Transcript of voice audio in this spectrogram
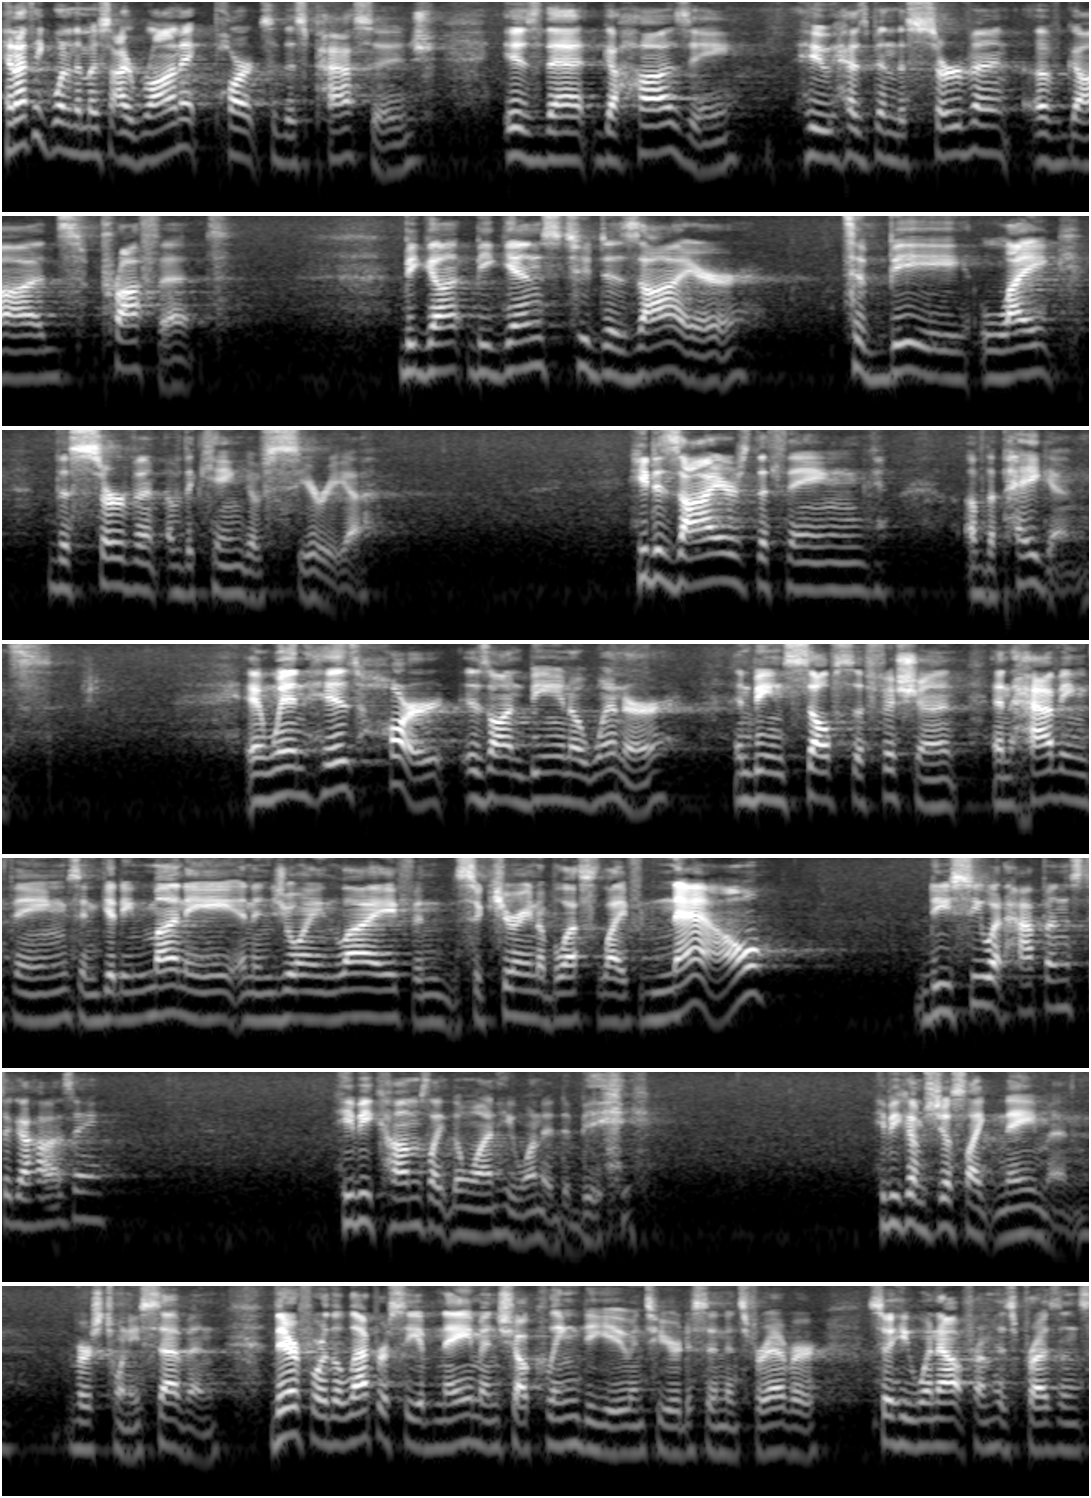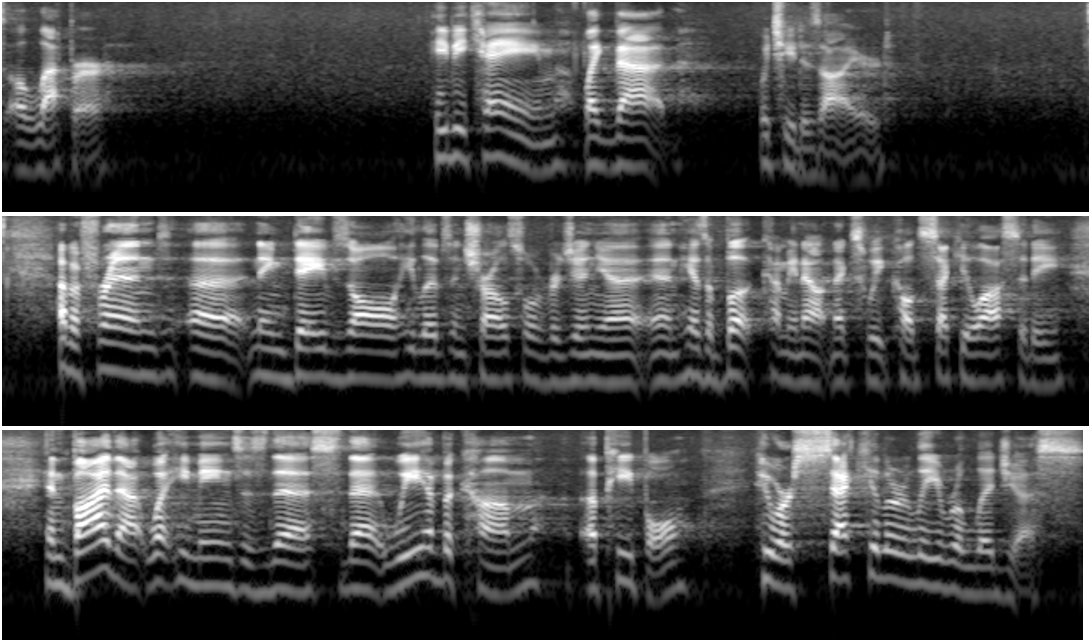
And I think one of the most ironic parts of this passage is that Gehazi, who has been the servant of God's prophet, begun, begins to desire to be like the servant of the king of Syria. He desires the thing of the pagans. And when his heart is on being a winner and being self sufficient and having things and getting money and enjoying life and securing a blessed life now, do you see what happens to Gehazi? He becomes like the one he wanted to be. He becomes just like Naaman, verse 27. Therefore, the leprosy of Naaman shall cling to you and to your descendants forever so he went out from his presence a leper. He became like that which he desired. I have a friend uh, named Dave Zahl. He lives in Charlottesville, Virginia, and he has a book coming out next week called Seculosity. And by that, what he means is this that we have become a people who are secularly religious.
